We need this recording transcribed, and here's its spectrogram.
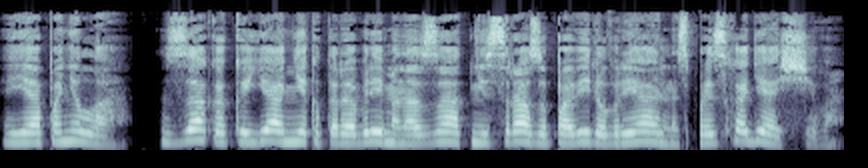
Я поняла. За, как и я, некоторое время назад не сразу поверил в реальность происходящего.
